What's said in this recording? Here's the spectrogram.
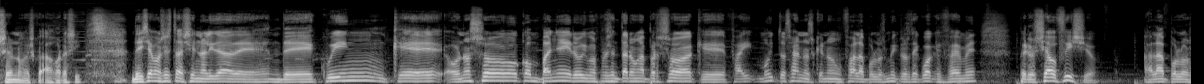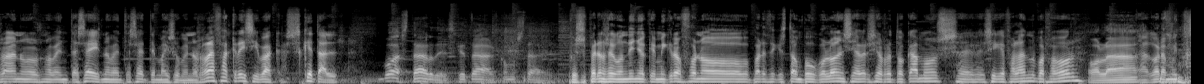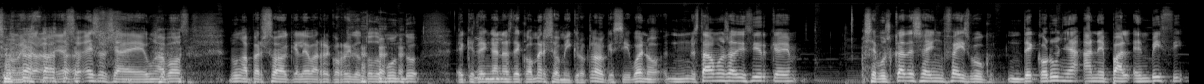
pois eu non me esco... agora sí. Deixamos esta xenalidade de, de Queen que o noso compañeiro imos presentar unha persoa que fai moitos anos que non fala polos micros de Quack FM, pero xa o fixo alá polos anos 96, 97 máis ou menos. Rafa Crazy Vacas, que tal? Boas tardes, que tal? Como estáis? Pois pues espera un segundiño que o micrófono parece que está un pouco lonxe, a ver se o retocamos. Eh, sigue falando, por favor. Hola. Agora moitísimo mellor. Eso, eso xa é unha voz dunha persoa que leva recorrido todo o mundo e que ten ganas de comerse o micro. Claro que sí. Bueno, estábamos a dicir que se buscades en Facebook de Coruña a Nepal en bici,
